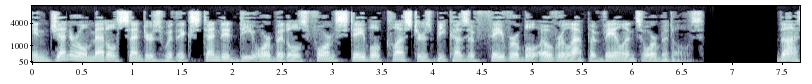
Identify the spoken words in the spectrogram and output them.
In general metal centers with extended d orbitals form stable clusters because of favorable overlap of valence orbitals. Thus,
